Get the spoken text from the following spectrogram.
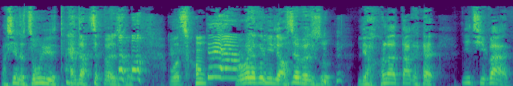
啊！现在终于谈到这本书，我从对啊，我为了跟你聊这本书，聊了大概一期半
